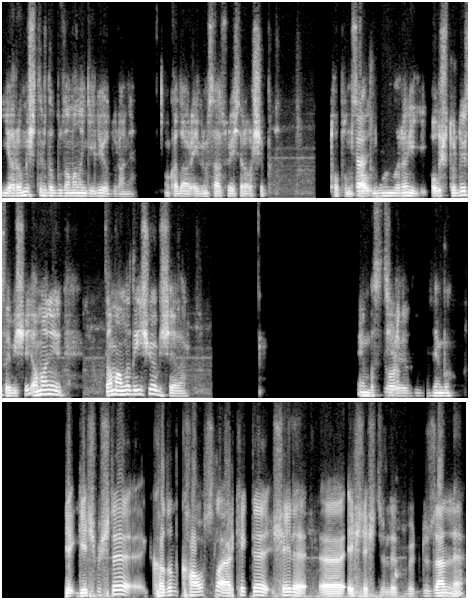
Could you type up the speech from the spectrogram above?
yaramıştır da bu zamana geliyordur hani. O kadar evrimsel süreçler aşıp toplumsal evet. normları oluşturduysa bir şey ama hani zamanla değişiyor bir şeyler. En basit şey bu. Ge- geçmişte kadın kaosla erkek de şeyle e, eşleştirilir. Böyle düzenle.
